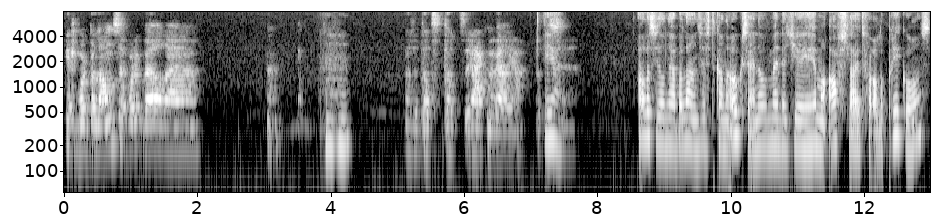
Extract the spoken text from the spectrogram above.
Het woord balans, dat word ik wel. Uh... dat, dat, dat raakt me wel, ja. Dat ja. Is, uh... Alles wil naar balans. Dus het kan ook zijn op het moment dat je je helemaal afsluit voor alle prikkels,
